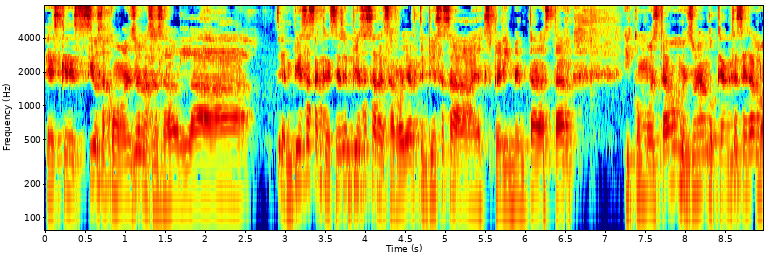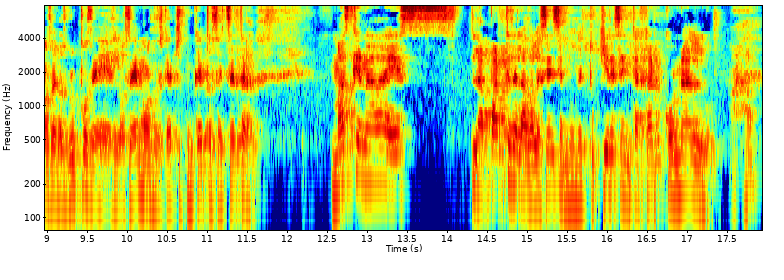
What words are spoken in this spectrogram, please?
es que sí, o sea, como mencionas, o sea, la, empiezas a crecer, empiezas a desarrollarte, empiezas a experimentar, a estar. Y como estábamos mencionando, que antes eran los de los grupos de los emos, los gatos punquetos, etc. Más que nada es la parte de la adolescencia en donde tú quieres encajar con algo. Ajá.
